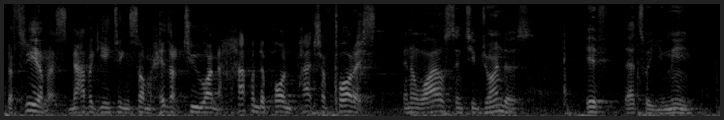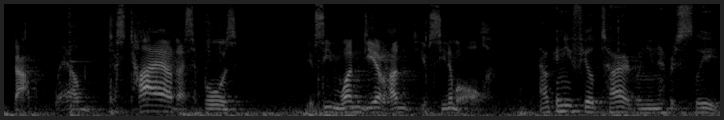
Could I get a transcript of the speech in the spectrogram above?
The three of us navigating some hitherto unhappened upon patch of forest. Been a while since you've joined us. If that's what you mean. Ah, well, just tired, I suppose. You've seen one deer hunt, you've seen them all. How can you feel tired when you never sleep?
